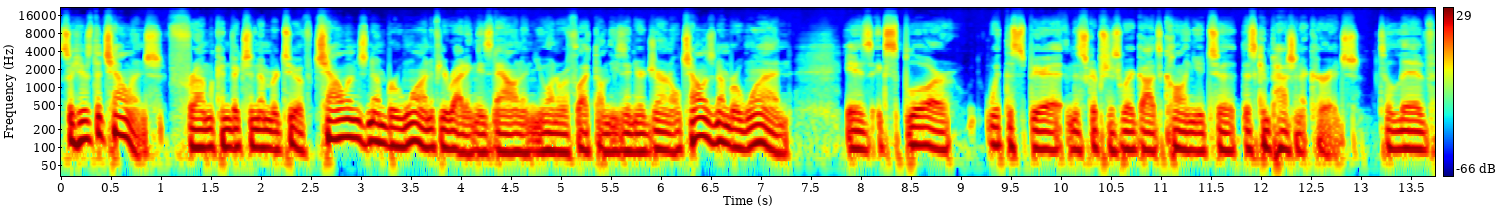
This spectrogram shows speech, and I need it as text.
So here's the challenge from conviction number two. Of challenge number one, if you're writing these down and you want to reflect on these in your journal, challenge number one is explore with the Spirit and the scriptures where God's calling you to this compassionate courage, to live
